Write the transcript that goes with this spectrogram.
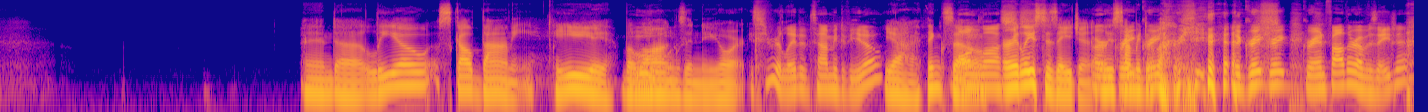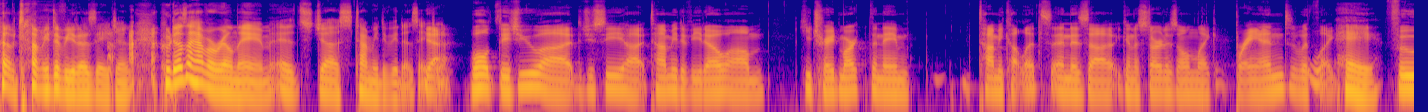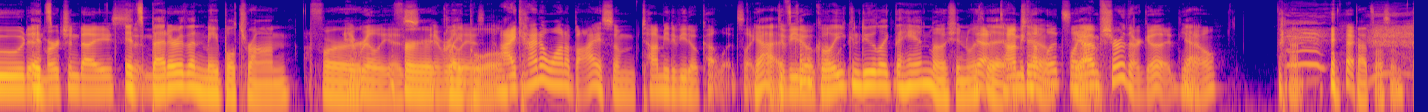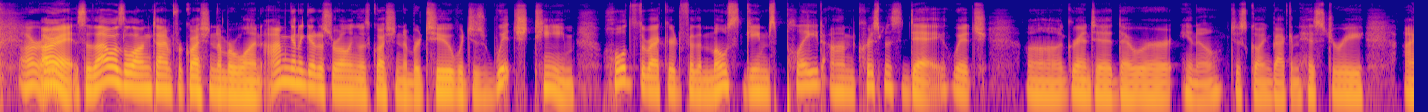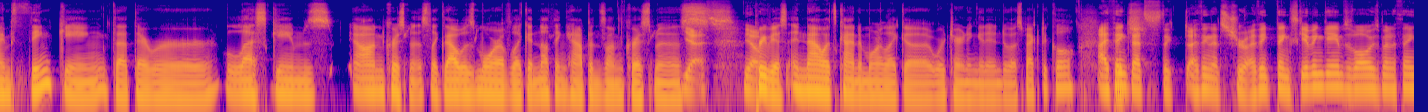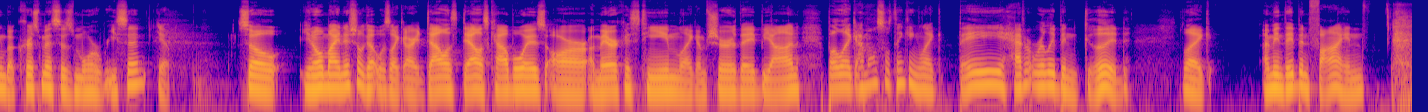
And uh, Leo Scaldani. He belongs in New York. Is he related to Tommy DeVito? Yeah, I think so. Long lost- or at least his agent. Or at least great, Tommy great, De- great, the great great grandfather of his agent? of Tommy DeVito's agent, who doesn't have a real name. It's just Tommy DeVito's agent. Yeah. Well, did you uh did you see uh Tommy DeVito? Um he trademarked the name Tommy Cutlets and is uh gonna start his own like brand with like Hey, food and merchandise. it's and better than Mapletron for it really is. for it really Claypool. is. I kinda wanna buy some Tommy DeVito cutlets. Like yeah, it's DeVito kind of cool. You can do like the hand motion with it. yeah, it. Tommy too. cutlets. Like yeah. I'm sure they're good, you Yeah. know. That's awesome. All All right, so that was a long time for question number one. I'm going to get us rolling with question number two, which is which team holds the record for the most games played on Christmas Day? Which, uh, granted, there were, you know, just going back in history, I'm thinking that there were less games on Christmas. Like that was more of like a nothing happens on Christmas. Yes. Yeah. Previous, and now it's kind of more like a we're turning it into a spectacle. I think which- that's the I think that's true. I think Thanksgiving games have always been a thing, but Christmas is more recent. Yep. So, you know, my initial gut was like, all right, Dallas Dallas Cowboys are America's team, like I'm sure they'd be on. But like I'm also thinking like they haven't really been good. Like I mean, they've been fine.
